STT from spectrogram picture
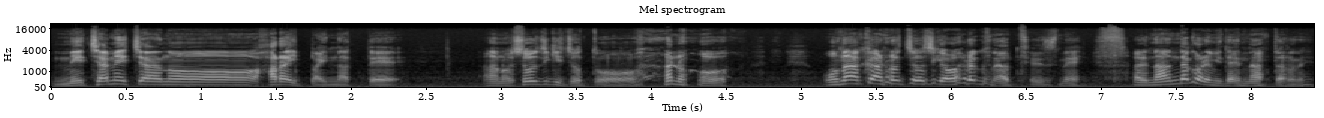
めちゃめちゃあの、腹いっぱいになってあの正直ちょっと あのお腹の調子が悪くなってですねあれなんだこれみたいになったのね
